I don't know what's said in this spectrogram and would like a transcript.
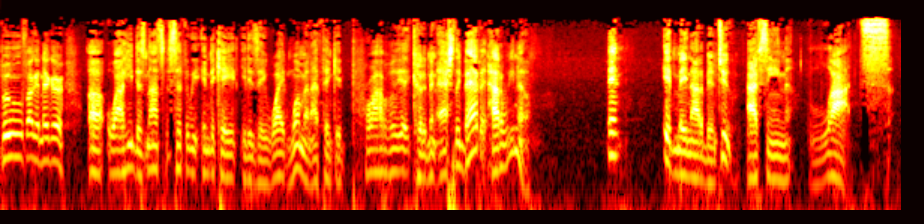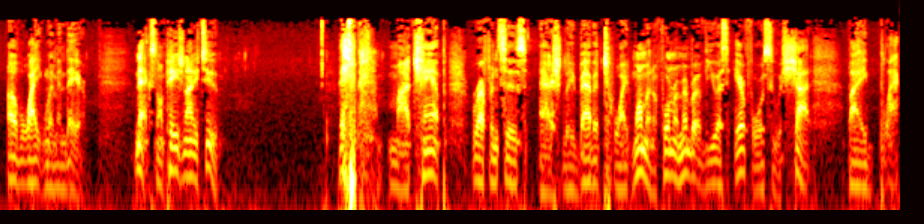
Boo, fucking nigger. Uh, while he does not specifically indicate it is a white woman, I think it probably, it could have been Ashli Babbitt. How do we know? And it may not have been too. I've seen lots of white women there. Next, on page 92. My champ references Ashli Babbitt, white woman, a former member of the U.S. Air Force who was shot by a black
